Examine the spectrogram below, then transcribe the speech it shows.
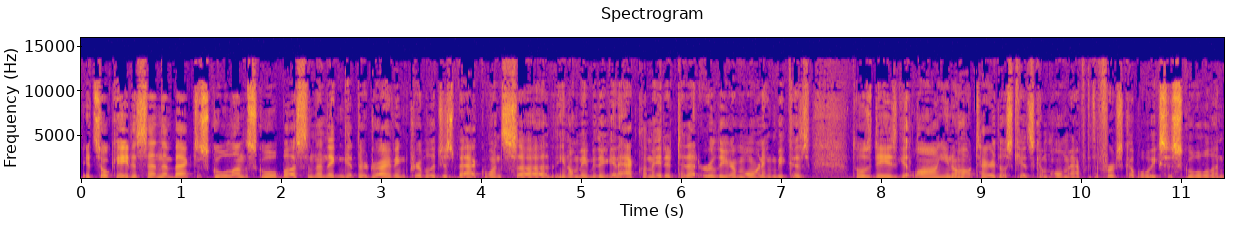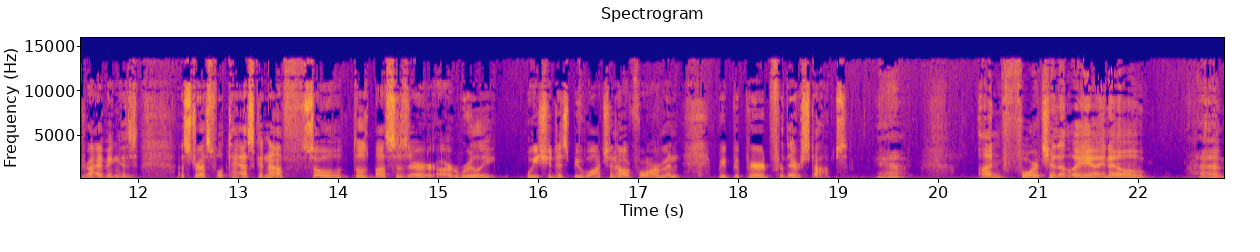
it's okay to send them back to school on the school bus, and then they can get their driving privileges back once uh, you know maybe they get acclimated to that earlier morning because those days get long. You know how tired those kids come home after the first couple weeks of school, and driving is a stressful task enough. So those buses are are really we should just be watching out for them and be prepared for their stops. Yeah. Unfortunately, I know uh,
